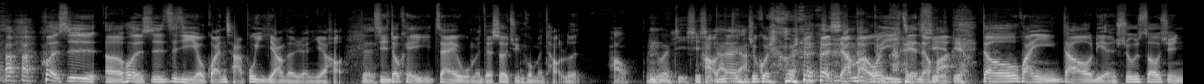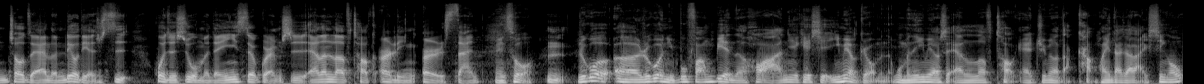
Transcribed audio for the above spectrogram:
或者是呃，或者是自己有观察不一样的人也好，对，其实都可以在我们的社群跟我们讨论。好，没问题，谢谢大家。好，那如果有任何 想法或意见的话，都欢迎到脸书搜寻臭嘴艾伦六点四，或者是我们的 Instagram 是 Allen Love Talk 二零二三。没错，嗯，如果呃如果你不方便的话，你也可以写 email 给我们的，我们的 email 是 Allen Love Talk at gmail dot com，欢迎大家来信哦。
